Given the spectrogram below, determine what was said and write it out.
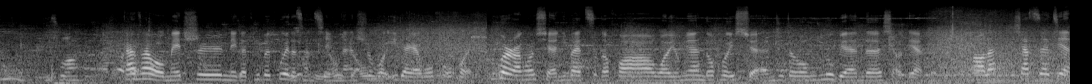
嗯，不错。刚才我没吃那个特别贵的餐厅，但是我一点也不后悔。如果让我选一百次的话，我永远都会选这种路边的小店。好了，下次再见。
